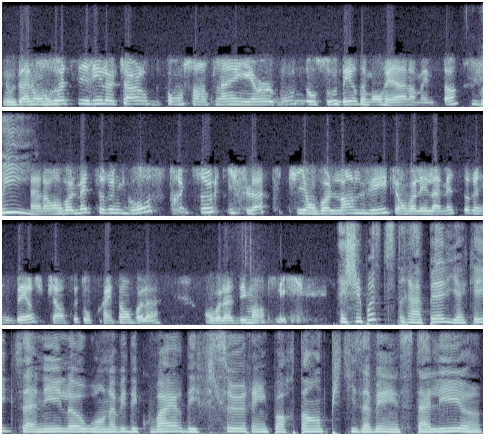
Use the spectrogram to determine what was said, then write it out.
nous allons retirer le cœur du pont Champlain et un bout de nos souvenirs de Montréal en même temps. Oui. Alors, on va le mettre sur une grosse structure qui flotte, puis on va l'enlever, puis on va aller la mettre sur une berge, puis ensuite, au printemps, on va la, on va la démanteler. Je sais pas si tu te rappelles, il y a quelques années, là, où on avait découvert des fissures importantes, puis qu'ils avaient installé euh, une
